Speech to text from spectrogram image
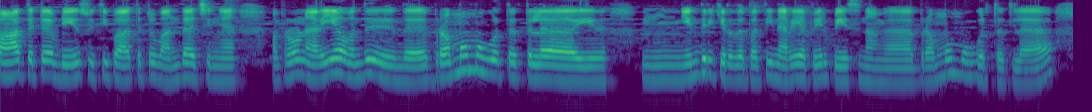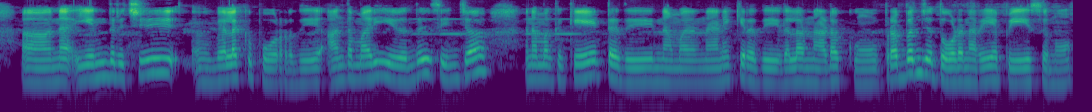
பார்த்துட்டு அப்படியே சுற்றி பார்த்துட்டு வந்தாச்சுங்க. அப்புறம் நிறைய வந்து இந்த பிரம்ம முகூர்த்தத்தில் எந்திரிக்கிறத பற்றி நிறைய பேர் பேசினாங்க. பிரம்ம முகூர்த்தத்தில் ந எந்திரிச்சு விளக்கு போடுறது அந்த மாதிரி வந்து செஞ்சால் நமக்கு கேட்டது நம்ம நினைக்கிறது இதெல்லாம் நடக்கும். பிரபஞ்சத்தோட நிறைய பேசணும்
